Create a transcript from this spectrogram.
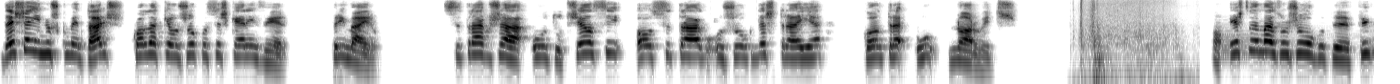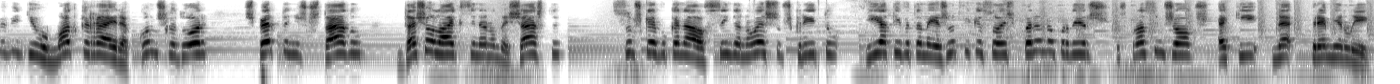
Deixa aí nos comentários qual é que é o jogo que vocês querem ver. Primeiro, se trago já o do Chelsea ou se trago o jogo da estreia contra o Norwich. Bom, este foi mais um jogo de FIFA 21 modo carreira como jogador. Espero que tenhas gostado. Deixa o like se ainda não deixaste. Subscreve o canal se ainda não és subscrito. E ativa também as notificações para não perderes os próximos jogos aqui na Premier League.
